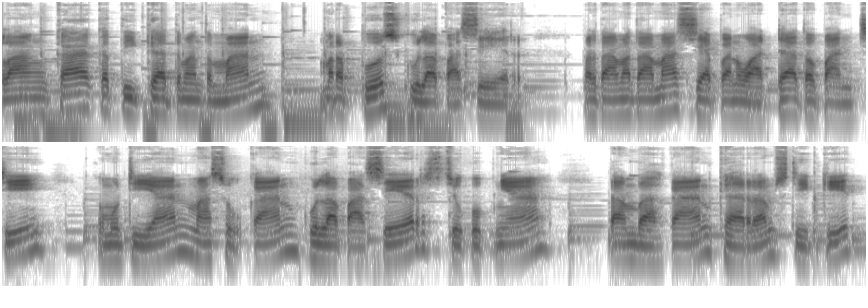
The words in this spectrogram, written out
Langkah ketiga teman-teman, merebus gula pasir. Pertama-tama siapkan wadah atau panci, kemudian masukkan gula pasir secukupnya, tambahkan garam sedikit,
